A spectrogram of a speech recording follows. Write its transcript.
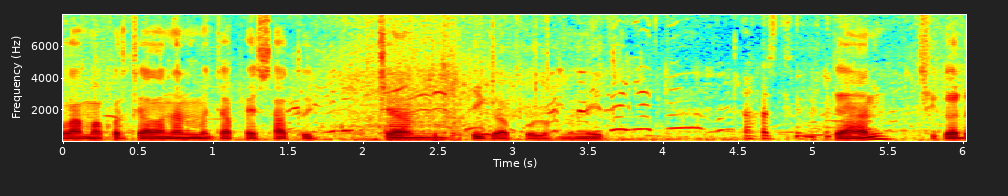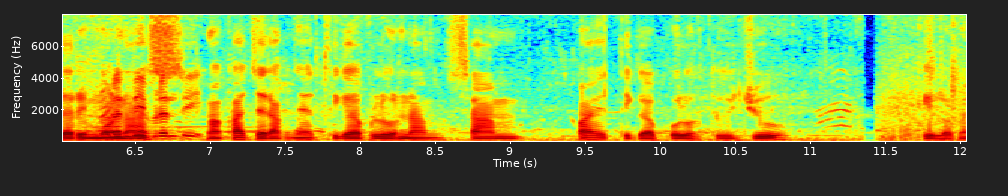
Lama perjalanan mencapai 1 jam 30 menit. Dan jika dari Monas, maka jaraknya 36 sampai 37 km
